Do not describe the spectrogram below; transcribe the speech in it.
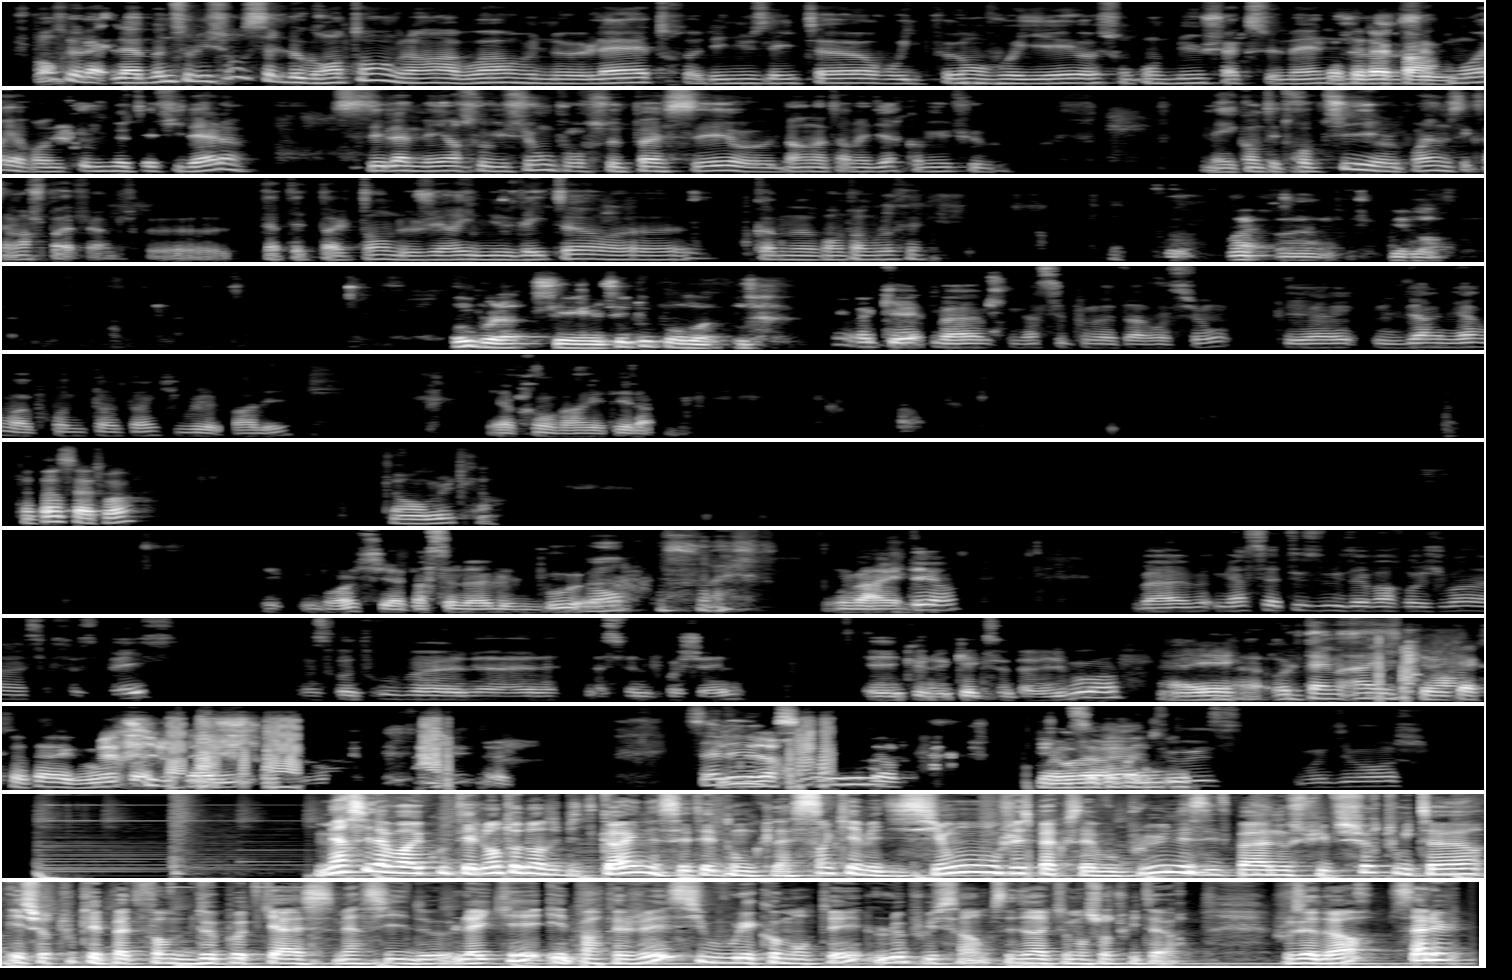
Je pense que la, bonne solution, c'est celle de grand angle, hein, avoir une lettre, des newsletters où il peut envoyer euh, son contenu chaque semaine, euh, chaque mois et avoir une communauté fidèle. C'est la meilleure solution pour se passer euh, d'un intermédiaire comme YouTube. Mais quand tu es trop petit, le problème c'est que ça marche pas, parce que tu n'as peut-être pas le temps de gérer une newsletter comme Grand Angle le fait. Ouais, effectivement. Donc voilà, c'est tout pour moi. Ok, bah, merci pour l'intervention. Et une dernière, on va prendre Tintin qui voulait parler. Et après, on va arrêter là. Tintin, c'est à toi T'es en mute là. Bon, si la personne a le bout, bon. on va arrêter. Hein. Bah, merci à tous de nous avoir rejoints euh, sur ce space. On se retrouve euh, la, semaine prochaine. Et que le cake saute avec vous. Hein. Allez. Euh, all time high. Que le cake saute avec vous. Merci, Salut. Salut. Salut. à tous. Bon dimanche. Merci d'avoir écouté l'entonnoir du Bitcoin, c'était donc la cinquième édition, j'espère que ça vous plu, n'hésitez pas à nous suivre sur Twitter et sur toutes les plateformes de podcast, merci de liker et partager, si vous voulez commenter, le plus simple c'est directement sur Twitter. Je vous adore, salut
